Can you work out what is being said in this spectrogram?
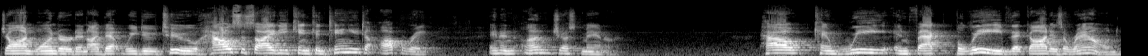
John wondered, and I bet we do too, how society can continue to operate in an unjust manner. How can we, in fact, believe that God is around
